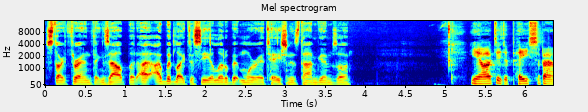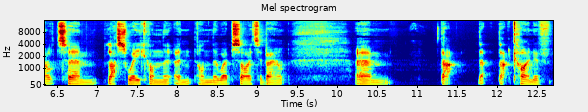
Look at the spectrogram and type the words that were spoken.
start throwing things out. But I, I would like to see a little bit more rotation as time goes on. Yeah, I did a piece about um, last week on the on the website about um, that that that kind of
